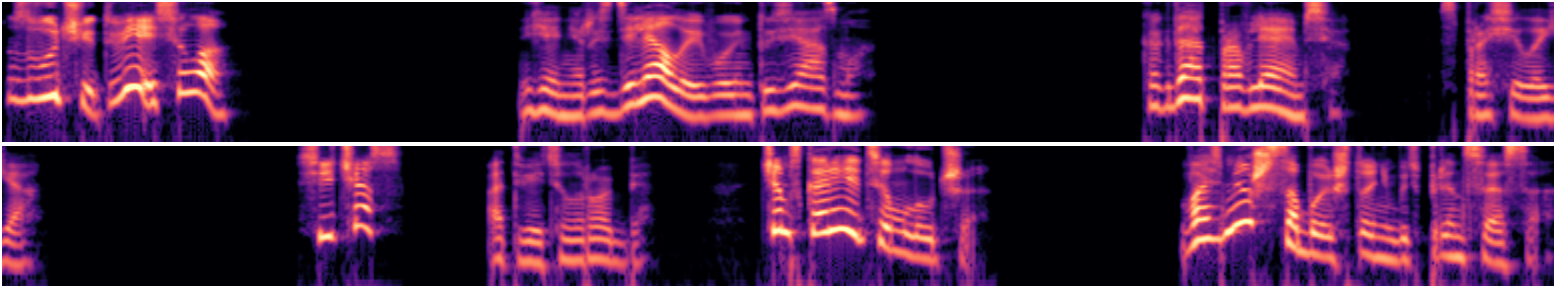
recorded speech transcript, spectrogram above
звучит весело». Я не разделяла его энтузиазма. «Когда отправляемся?» — спросила я. «Сейчас», — ответил Робби. «Чем скорее, тем лучше. Возьмешь с собой что-нибудь, принцесса?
